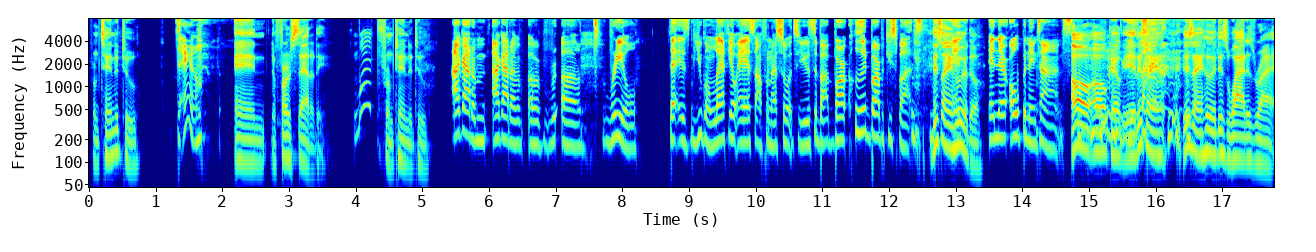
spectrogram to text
from ten to two, Damn. and the first Saturday What? from ten to two. I got a I got a, a, a reel that is you gonna laugh your ass off when I show it to you. It's about bar, hood barbecue spots This ain't hood though. and their opening times. Oh, oh, okay, okay. Yeah, this ain't this ain't hood. This white is right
